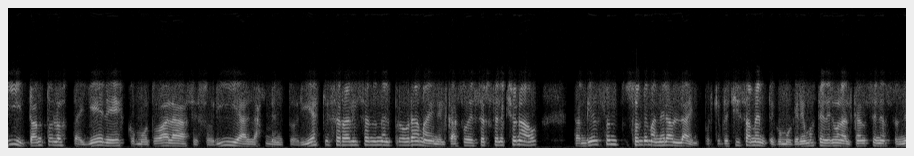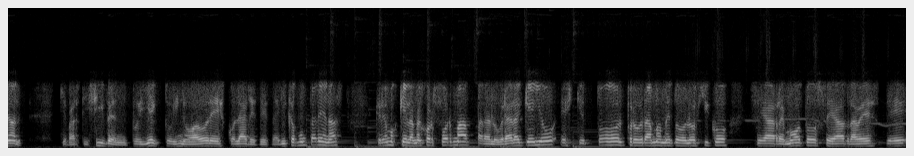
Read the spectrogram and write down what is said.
y tanto los talleres como todas las asesorías, las mentorías que se realizan en el programa, en el caso de ser seleccionado, también son, son de manera online, porque precisamente como queremos tener un alcance nacional que participen proyectos innovadores escolares desde Arica Punta Arenas, creemos que la mejor forma para lograr aquello es que todo el programa metodológico sea remoto, sea a través de,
